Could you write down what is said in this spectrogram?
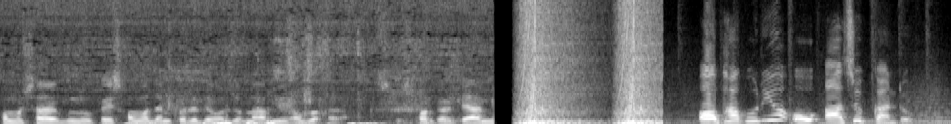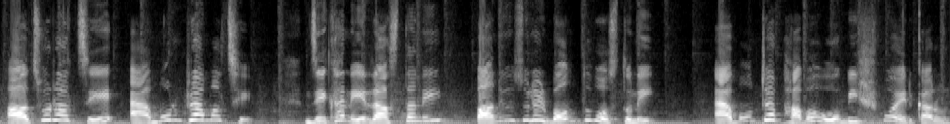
সমস্যাগুলোকে সমাধান করে দেওয়ার জন্য আমি সরকারকে আমি অভাবনীয় ও আজব কাণ্ড। আজও রাজ্যে এমন গ্রাম আছে, যেখানে রাস্তা নেই, পানীয় জলের বন্দোবস্ত নেই। এমনটা ভাবাও বিস্ময়ের কারণ।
